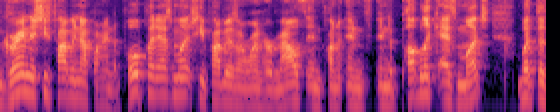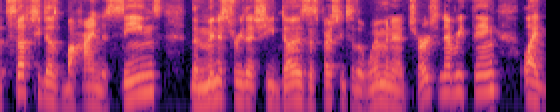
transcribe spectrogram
Granted, she's probably not behind the pulpit as much. She probably doesn't run her mouth in in, in the public as much. But the stuff she does behind the scenes, the ministry that she does, especially to the women in the church and everything, like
